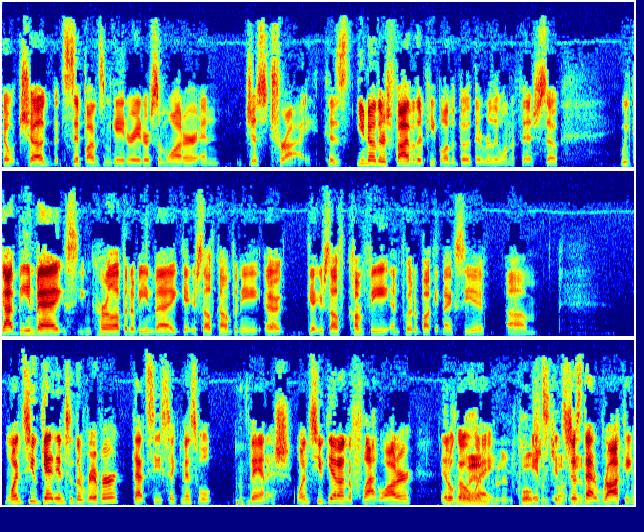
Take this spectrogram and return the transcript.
don't chug, but sip on some Gatorade or some water, and just try. Because you know there's five other people on the boat that really want to fish. So we've got bean bags. You can curl up in a bean bag, get yourself company, uh, get yourself comfy, and put a bucket next to you. Um, once you get into the river, that seasickness will vanish. Once you get onto flat water, it'll go away. It's it's just yeah. that rocking,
